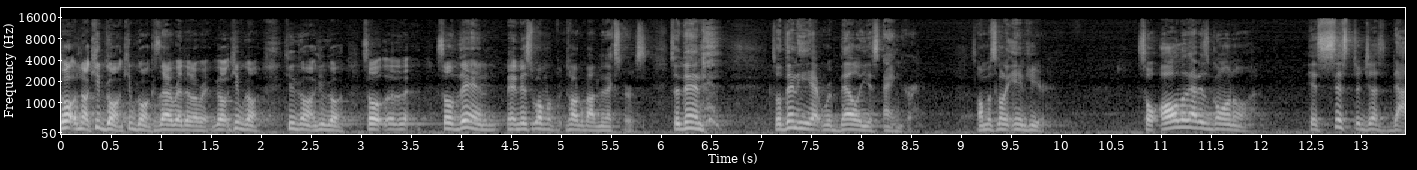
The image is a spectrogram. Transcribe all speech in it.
Go no, keep going, keep going, because I read it already. Go, keep going, keep going, keep going. So, so then, and this is what I'm going to talk about in the next verse. So then, so then he had rebellious anger. So I'm just going to end here. So all of that is going on. His sister just died.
